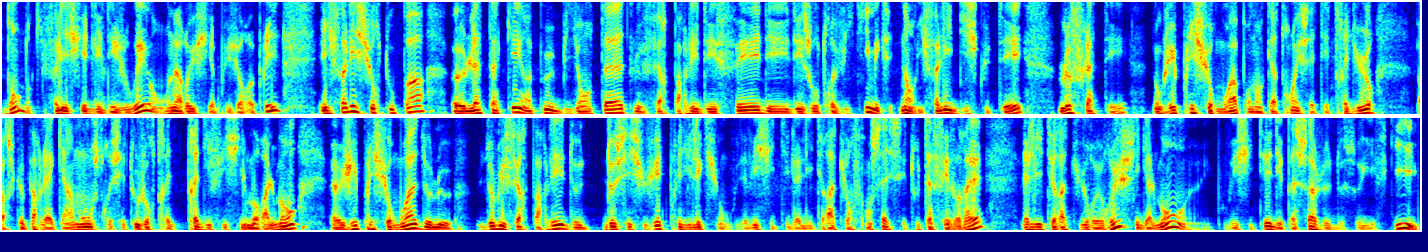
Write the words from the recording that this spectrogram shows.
dedans, donc il fallait essayer de les déjouer. On a réussi à plusieurs reprises. Et il fallait surtout pas euh, l'attaquer un peu bille en tête, le faire parler des faits, des, des autres victimes, etc. Non, il fallait discuter, le flatter. Donc j'ai pris sur moi pendant quatre ans, et ça a été très dur, parce que parler avec un monstre, c'est toujours très, très difficile moralement, euh, j'ai pris sur moi de, le, de lui faire parler de, ses sujets de prédilection. Vous avez cité la littérature française, c'est tout à fait vrai. La littérature russe également. Il pouvait citer des passages de Dostoïevski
